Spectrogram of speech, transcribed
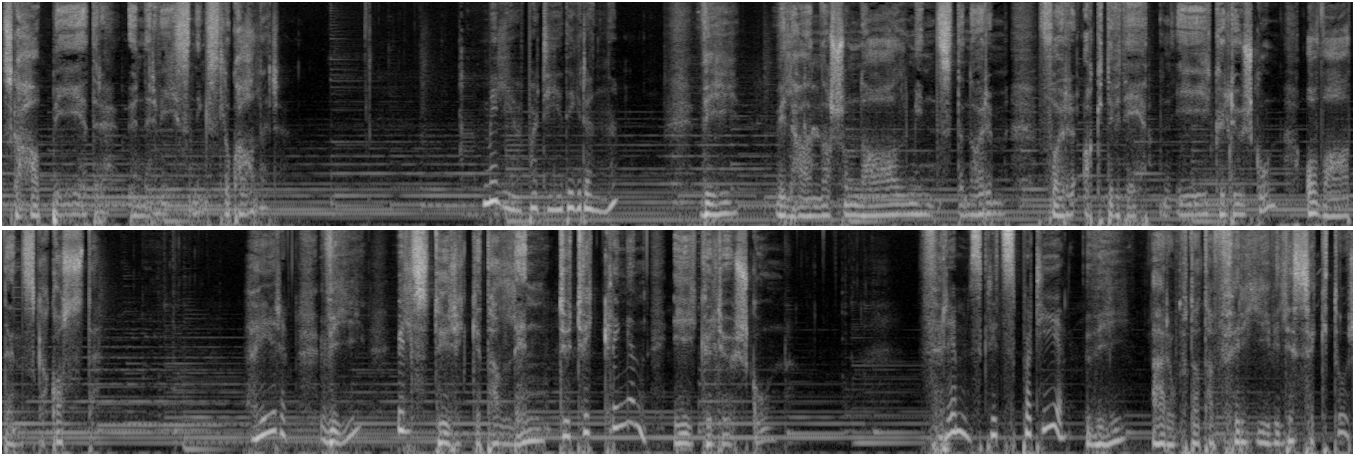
skal ha bedre undervisningslokaler. Miljøpartiet De Grønne? Vi vil ha en nasjonal minstenorm for aktiviteten i kulturskolen, og hva den skal koste. Høyre? Vi vil styrke talentutviklingen i kulturskolen. Fremskrittspartiet? Vi er opptatt av frivillig sektor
